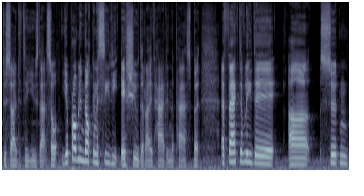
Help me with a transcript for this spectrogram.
decided to use that. So you're probably not going to see the issue that I've had in the past, but effectively there are certain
